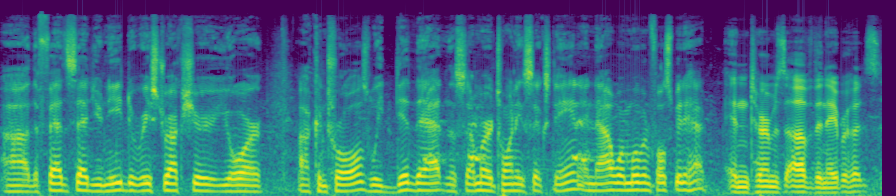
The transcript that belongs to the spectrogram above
Uh, the Fed said you need to restructure your uh, controls. We did that in the summer of 2016, and now we're moving full speed ahead. In terms of the neighborhoods,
